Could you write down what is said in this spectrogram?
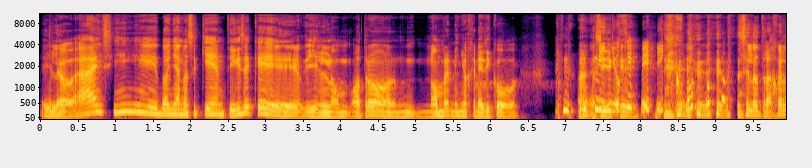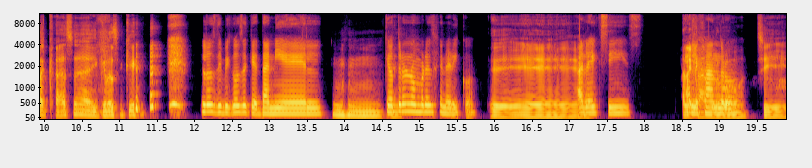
Y luego, ay, sí, doña no sé quién. Fíjese que. Y el otro nombre, niño genérico. así Niño que- genérico. se lo trajo a la casa y que no sé qué. Los típicos de que Daniel. ¿Qué otro nombre es genérico? Eh, Alexis. Alejandro. Alejandro. Sí.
